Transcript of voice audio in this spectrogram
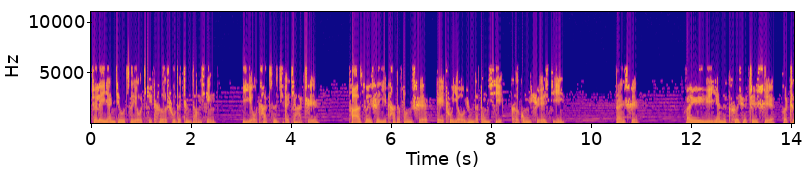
这类研究自有其特殊的正当性，亦有它自己的价值。它随时以它的方式给出有用的东西，可供学习。但是，关于语言的科学知识和哲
